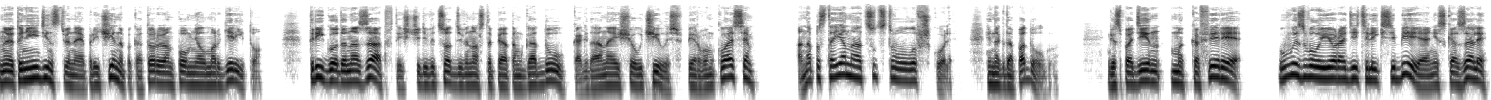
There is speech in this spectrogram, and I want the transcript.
Но это не единственная причина, по которой он помнил Маргариту. Три года назад, в 1995 году, когда она еще училась в первом классе, она постоянно отсутствовала в школе, иногда подолгу. Господин Маккафери вызвал ее родителей к себе, и они сказали,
